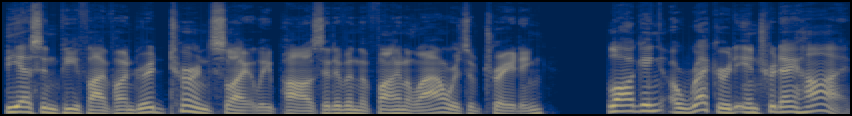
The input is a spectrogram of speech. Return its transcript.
The S&P 500 turned slightly positive in the final hours of trading, logging a record intraday high.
